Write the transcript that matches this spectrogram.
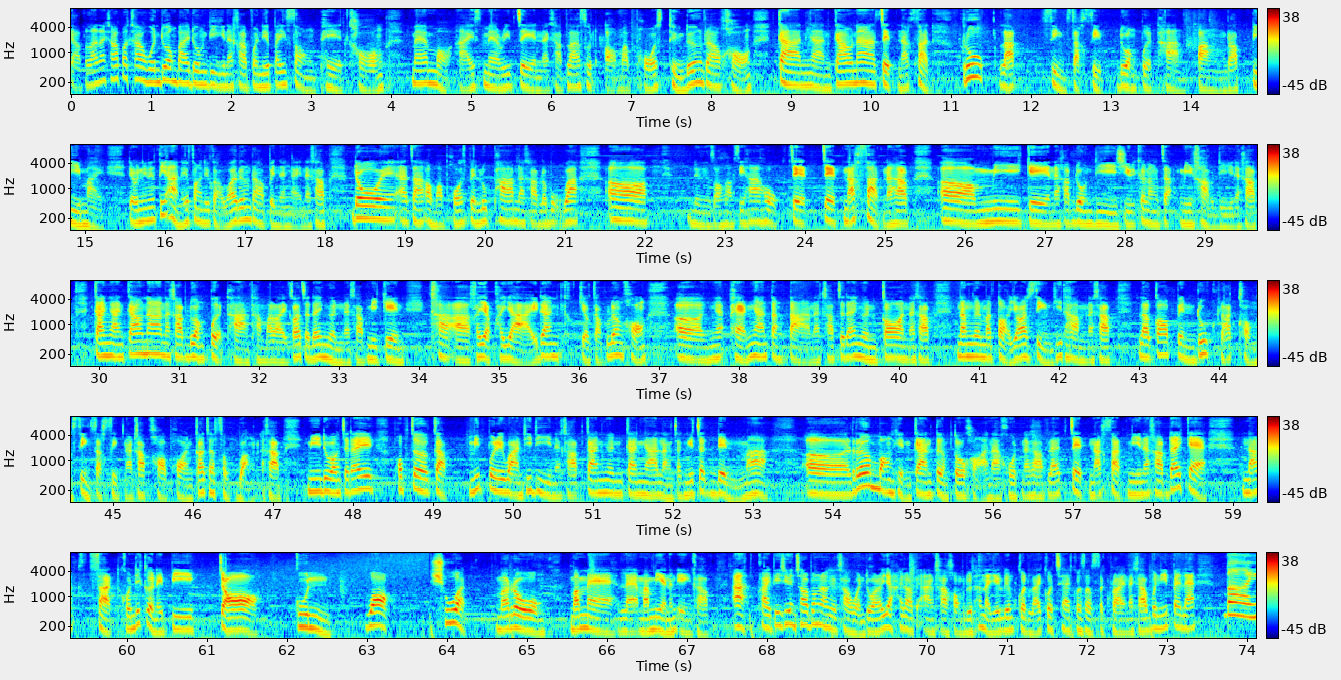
กลับมาแล้วนะครับประข่าวหวนดวงบายดวงดีนะครับ วันนี้ไปส่องเพจของแม่หมอไอซ์แมรี่เจนนะครับ ล่าสุดออกมาโพสต์ถึงเรื่องราวของการงานก้าวหน้า 7 นักสัตว์ลูกรักสิ่งศักดิ์สิทธิ์ดวงเปิดทางปังรับปีใหม่ เดี๋ยววันนี้นัตตี้อ่านให้ฟังดีกว่าว่าเรื่องราวเป็นยังไงนะครับ โดยอาจารย์ออกมาโพสต์เป็นรูปภาพนะครับ ระบุว่าเอ่อ หนึ่งสองสามสี่ห้าหกเจ็ดเจ็ดนักสัตว์นะครับมีเกณฑ์นะครับดวงดีชีวิตกำลังจะมีข่าวดีนะครับ การงานก้าวหน้านะครับ ดวงเปิดทางทำอะไรก็จะได้เงินนะครับ มีเกณฑ์ขขยับขยายด้านเกี่ยวกับเรื่องของออแผนงานต่างๆนะครับ จะได้เงินก้อนนะครับนำเงินมาต่อยอดสิ่งที่ทำนะครับ แล้วก็เป็นลูกรักของสิ่งศักดิ์สิทธิ์นะครับ ขอพรก็จะสมหวังนะครับ มีดวงจะได้พบเจอกับ มิตรบริวารที่ดีนะครับ การเงินการงานหลังจากนี้จะเด่นมากเเริ่มมองเห็นการเติบโตของอนาคตนะครับ และ 7 นักสัตว์นี้นะครับ ได้แก่นักสัตว์คนที่เกิดในปีจอ กุล วอก ชวด มะโรง มะแม และมะเมียนั่นเองครับอะใครที่ชื่นชอบเรื่องราวเกี่ยวกับข่าวหวนดวงแล้วอยากให้เราไปอ่านข่าวของมาดูท่านไหนอย่าลืมกดไลค์กดแชร์กด subscribe นะครับ วันนี้ไปแล้วบาย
